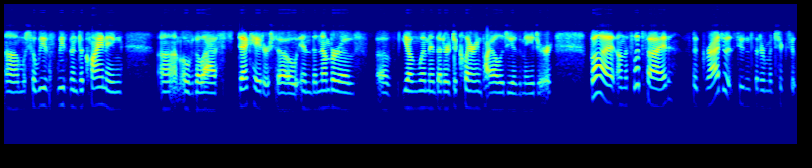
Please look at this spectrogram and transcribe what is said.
Um, so we've we've been declining um, over the last decade or so in the number of of young women that are declaring biology as a major. But on the flip side, the graduate students that are matric-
